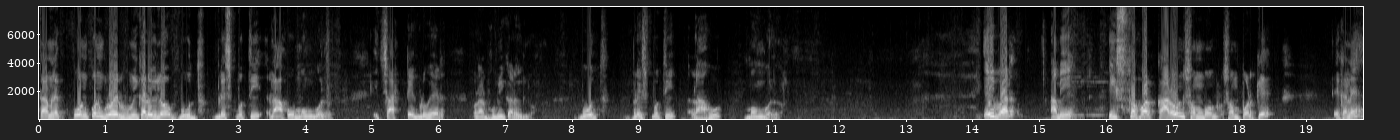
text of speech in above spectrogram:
তার মানে কোন কোন গ্রহের ভূমিকা রইল? বুধ, বৃহস্পতি, রাহু, মঙ্গল। এই চারটে গ্রহের ওনার ভূমিকা রইল। বুধ, বৃহস্পতি, রাহু, মঙ্গল। এইবার আমি ইস্তফার কারণ সম্প- সম্পর্কে এখানে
